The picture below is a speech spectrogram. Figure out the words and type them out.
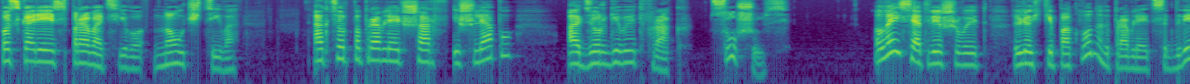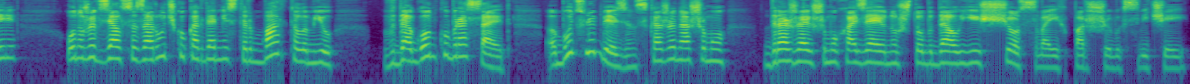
Поскорее спровать его, но учтиво». Актер поправляет шарф и шляпу, одергивает фраг. «Слушаюсь». Лейси отвешивает легкий поклон и направляется к двери. Он уже взялся за ручку, когда мистер Бартоломью вдогонку бросает. «Будь любезен, скажи нашему дрожайшему хозяину, чтоб дал еще своих паршивых свечей.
